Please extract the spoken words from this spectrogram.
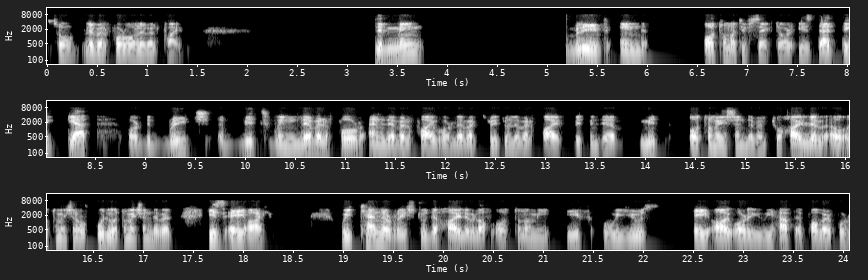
So level four or level five. The main belief in automotive sector is that the gap or the bridge between level four and level five or level three to level five between the mid automation level to high level automation or fully automation level is AI we can reach to the high level of autonomy if we use AI or we have the powerful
